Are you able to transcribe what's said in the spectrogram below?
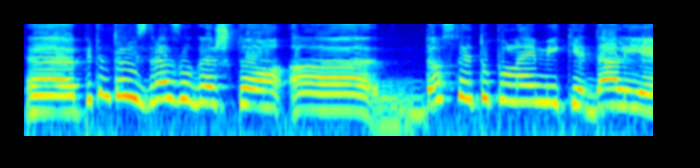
e, pitam to iz razloga što dosta je tu polemike da li je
